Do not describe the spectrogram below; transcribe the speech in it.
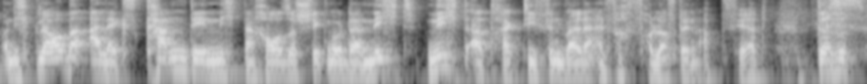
Und ich glaube, Alex kann den nicht nach Hause schicken oder nicht, nicht attraktiv finden, weil der einfach voll auf den abfährt. Das ist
